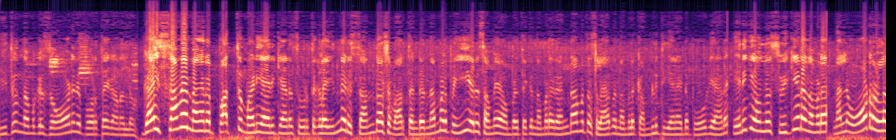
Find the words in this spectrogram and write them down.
ഇതും നമുക്ക് സോണിന് പുറത്തേക്കാണല്ലോ. ഗൈസ് സമയം അങ്ങനെ പത്ത് മണിയായിരിക്കാണ് സുഹൃത്തുക്കളെ. ഇന്നൊരു സന്തോഷ വാർത്ത ഉണ്ട്. നമ്മളിപ്പോ ഈ ഒരു സമയമാകുമ്പോഴത്തേക്ക് നമ്മുടെ രണ്ടാമത്തെ സ്ലാബ് നമ്മൾ കംപ്ലീറ്റ് ചെയ്യാനായിട്ട് പോവുകയാണ്. എനിക്ക് ഒന്ന് സ്വിഗ്ഗിയുടെ നമ്മുടെ നല്ല ഓർഡർ ഉള്ള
